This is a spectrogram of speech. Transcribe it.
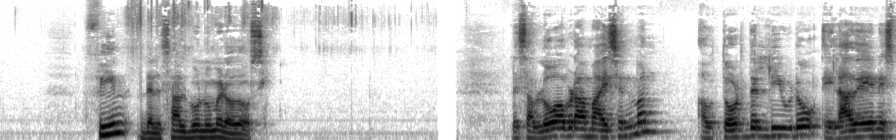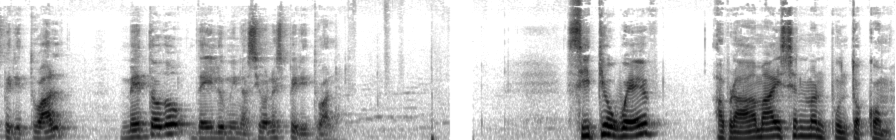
Fin del Salmo número 12. Les habló Abraham Eisenman, autor del libro El ADN espiritual, método de iluminación espiritual. Sitio web abrahameisenman.com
